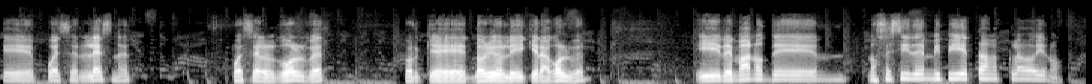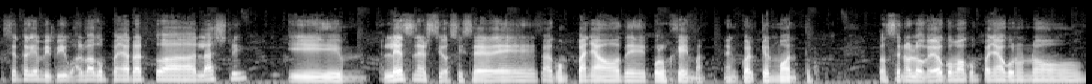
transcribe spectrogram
que puede ser Lesnar, puede ser Goldberg, porque WWE quiere a Goldberg. Y de manos de, no sé si de MVP está mezclado o no. Siento que MVP igual va a acompañar harto a Lashley. Y Lesnar sí o sí se ve acompañado de Paul Heyman en cualquier momento. Entonces no lo veo como acompañado con un nuevo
